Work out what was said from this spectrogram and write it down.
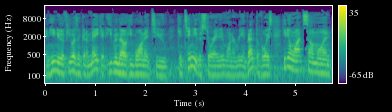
and he knew if he wasn't going to make it, even though he wanted to continue the story and didn't want to reinvent the voice, he didn't want someone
